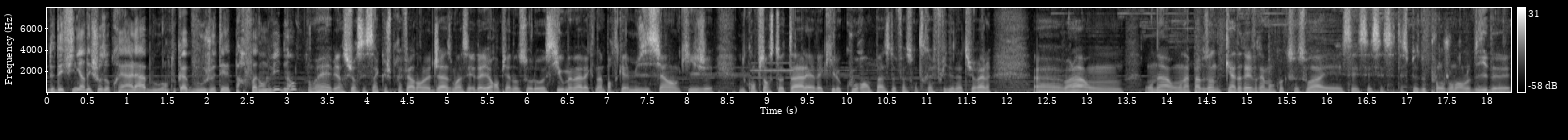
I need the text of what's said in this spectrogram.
de définir des choses au préalable ou en tout cas que vous vous jetez parfois dans le vide, non? Ouais, bien sûr, c'est ça que je préfère dans le jazz. Moi, c'est d'ailleurs en piano solo aussi, ou même avec n'importe quel musicien en qui j'ai une confiance totale et avec qui le courant passe de façon très fluide et naturelle. Euh, voilà, on n'a on a pas besoin de cadrer vraiment quoi que ce soit et c'est cette espèce de plongeon dans le vide,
